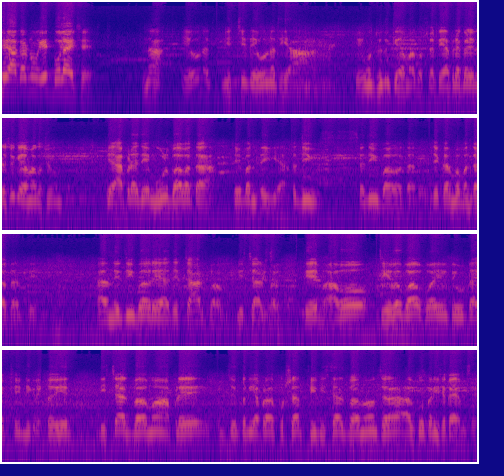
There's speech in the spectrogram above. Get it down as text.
છે આગળનું એ જ બોલાય છે? ના એવું નથી. નિશ્ચિત એવું નથી. આ એ હું જુદું કહેવા માંગુ છું. ટેપ રેકર્ડ એટલે શું કહેવા માંગુ છું કે આપણા જે મૂળ ભાવ હતા તે બંધ થઈ ગયા. સજીવ સજીવ ભાવ હતા તે જે કર્મ બંધાવતા તે. આ નિર્જીવ ભાવ રહ્યા જે ચાર્જ ભાવ ડિસ્ચાર્જ ભાવ. તે ભાવો જેવો ભાવ હોય તેવું ટાઈપ થઈ નીકળે. તો એ ડિસ્ચાર્જ ભાવમાં આપણે જો કરી આપણા પુરુષાર્થથી ડિસ્ચાર્જ ભાવનો જરા હલકો કરી શકાય એમ છે.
